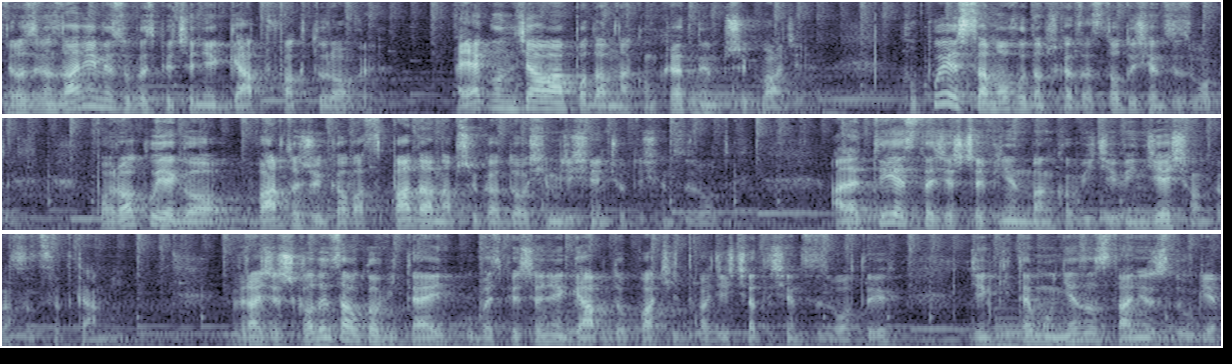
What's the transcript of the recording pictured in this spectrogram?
Rozwiązaniem jest ubezpieczenie gap fakturowy. A jak on działa, podam na konkretnym przykładzie. Kupujesz samochód przykład za 100 tysięcy złotych. Po roku jego wartość rynkowa spada przykład do 80 tysięcy złotych. Ale ty jesteś jeszcze winien bankowi 90 wraz z odsetkami. W razie szkody całkowitej ubezpieczenie GAP dopłaci 20 tysięcy złotych, dzięki temu nie zostaniesz z długiem.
